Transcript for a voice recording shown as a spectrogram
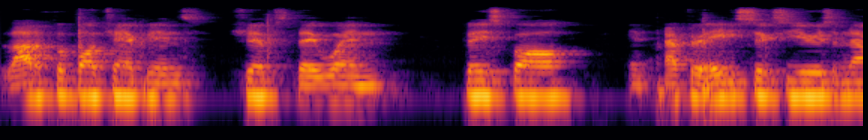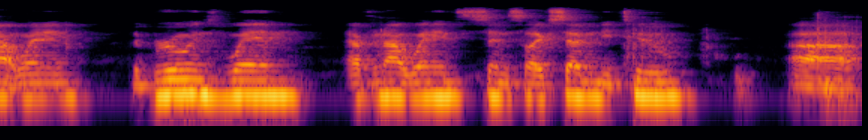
a lot of football championships. They win baseball and after 86 years of not winning. The Bruins win after not winning since like 72. Uh,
